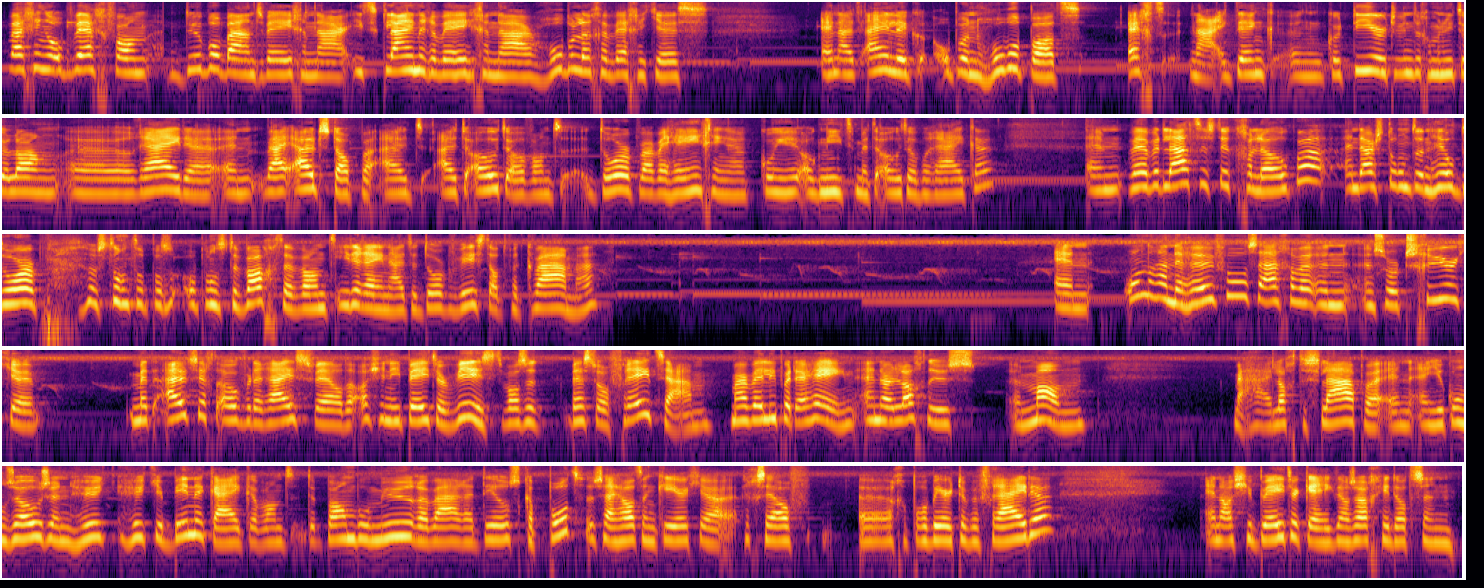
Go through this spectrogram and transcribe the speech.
Wij gingen op weg van dubbelbaanswegen naar iets kleinere wegen, naar hobbelige weggetjes. En uiteindelijk op een hobbelpad, echt, nou, ik denk een kwartier, twintig minuten lang eh, rijden. En wij uitstappen uit, uit de auto, want het dorp waar we heen gingen kon je ook niet met de auto bereiken. En we hebben het laatste stuk gelopen en daar stond een heel dorp stond op, ons, op ons te wachten. Want iedereen uit het dorp wist dat we kwamen. En onderaan de heuvel zagen we een, een soort schuurtje met uitzicht over de rijstvelden. Als je niet beter wist, was het best wel vreedzaam. Maar wij liepen daarheen en daar lag dus een man. Maar hij lag te slapen en, en je kon zo zijn hut- hutje binnenkijken, want de bamboemuren waren deels kapot. Dus hij had een keertje zichzelf eh, geprobeerd te bevrijden. En als je beter keek, dan zag je dat zijn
